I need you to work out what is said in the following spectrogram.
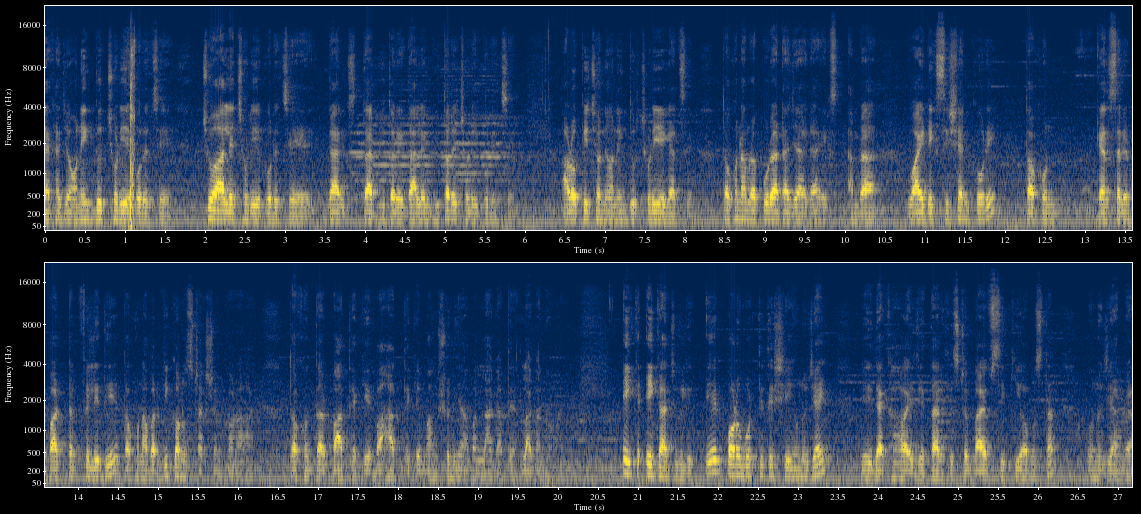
দেখা যায় অনেক দূর ছড়িয়ে পড়েছে, চোয়ালে ছড়িয়ে পড়েছে, গাল, তার ভিতরে, গালের ভিতরে ছড়িয়ে পড়েছে আরও পিছনে অনেক দূর ছড়িয়ে গেছে, তখন আমরা পুরাটা জায়গা আমরা ওয়াইড এক্সিশন করে তখন ক্যান্সারের পার্টটা ফেলে দিয়ে তখন আবার রিকনস্ট্রাকশন করা হয়। তখন তার পা থেকে বা হাত থেকে মাংস নিয়ে আবার লাগাতে, লাগানো হয়। এই এই কাজগুলি। এর পরবর্তীতে সেই অনুযায়ী দেখা হয় যে তার হিস্টোবায়োপসি কী অবস্থা অনুযায়ী আমরা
